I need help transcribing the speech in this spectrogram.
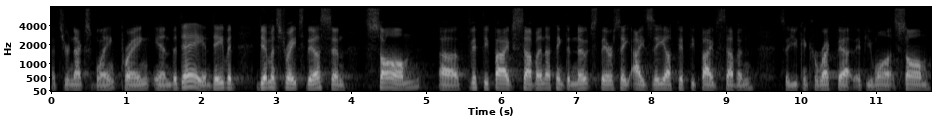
That's your next blank, praying in the day. And David demonstrates this in Psalm uh, 55 7. I think the notes there say Isaiah 55 7. So you can correct that if you want. Psalm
